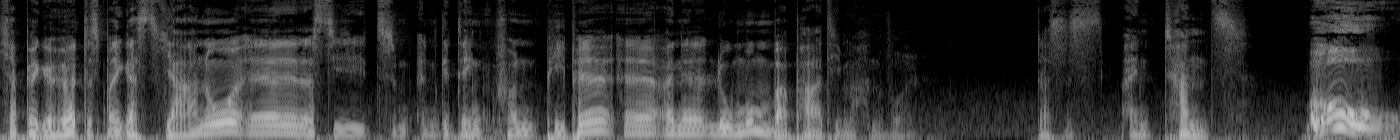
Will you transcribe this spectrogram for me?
Ich habe ja gehört, dass bei Gastiano, äh, dass die zum Gedenken von Pepe äh, eine Lumumba-Party machen wollen. Das ist ein Tanz. Oh!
